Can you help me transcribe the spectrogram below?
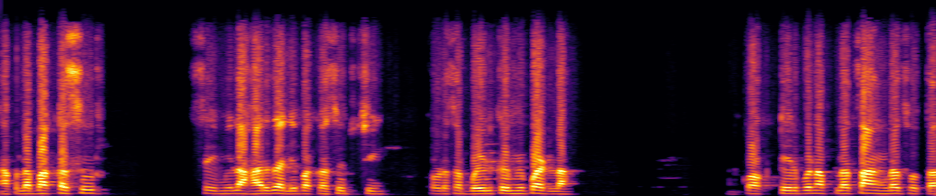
आपला बाकासूर सेमीला हार झाली बाकासूरची. थोडासा बैल कमी पडला. कॉकटेल पण आपला चांगलाच होता.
